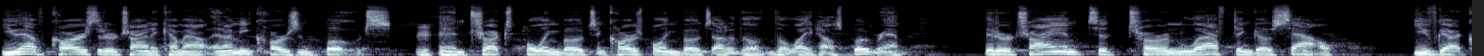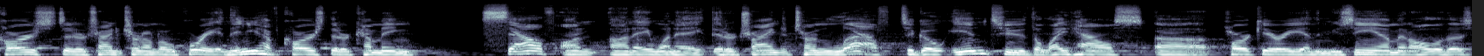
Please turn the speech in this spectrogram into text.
you have cars that are trying to come out, and I mean cars and boats, and trucks pulling boats and cars pulling boats out of the, the lighthouse boat ramp that are trying to turn left and go south. You've got cars that are trying to turn on Old Quarry, and then you have cars that are coming south on, on A1A that are trying to turn left to go into the lighthouse uh, park area and the museum and all of those.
